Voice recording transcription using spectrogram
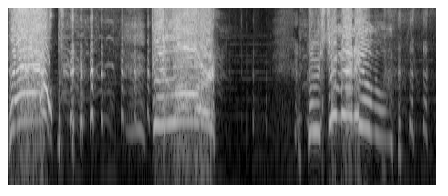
Help! Good lord! There's too many of them!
